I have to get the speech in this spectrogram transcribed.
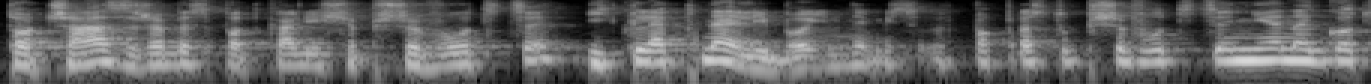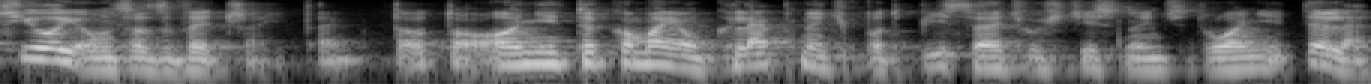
to czas, żeby spotkali się przywódcy i klepnęli, bo innymi słowy, po prostu przywódcy nie negocjują zazwyczaj. Tak? To, to oni tylko mają klepnąć, podpisać, uścisnąć dłoni i tyle.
